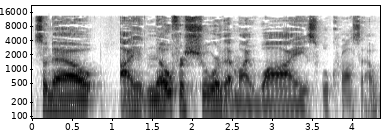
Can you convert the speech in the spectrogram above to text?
So now I know for sure that my y's will cross out.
